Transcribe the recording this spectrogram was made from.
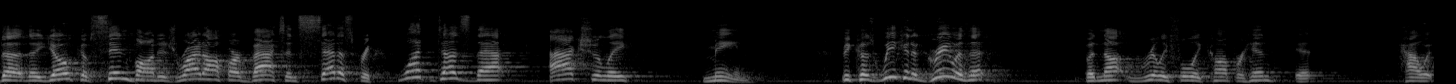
the, the yoke of sin bondage right off our backs and set us free? What does that actually mean? Because we can agree with it, but not really fully comprehend it, how it,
